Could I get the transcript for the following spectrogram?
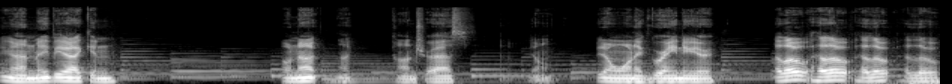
Hang on, maybe I can. Oh, not not contrast. We don't we don't want it grainier. Hello, hello, hello, hello.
